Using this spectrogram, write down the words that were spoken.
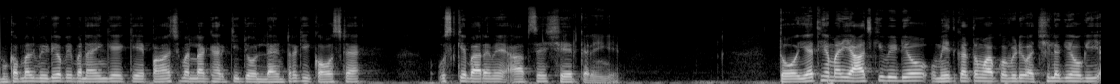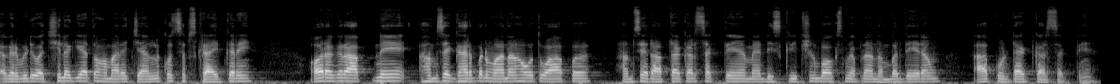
मुकम्मल वीडियो भी बनाएँगे कि पाँच मरला घर की जो लेंटर की कॉस्ट है, उसके बारे में आपसे शेयर करेंगे। तो यह थी हमारी आज की वीडियो। उम्मीद करता हूँ आपको वीडियो अच्छी लगी होगी। अगर वीडियो अच्छी लगी है तो हमारे चैनल को सब्सक्राइब करें। और अगर आपने हमसे घर बनवाना हो तो आप हमसे रबता कर सकते हैं। मैं डिस्क्रिप्शन बॉक्स में अपना नंबर दे रहा हूँ। आप कॉन्टैक्ट कर सकते हैं।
